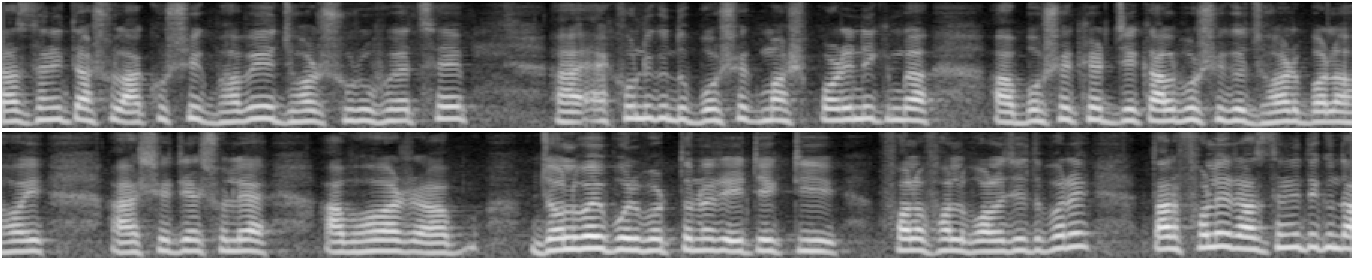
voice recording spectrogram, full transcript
রাজধানীতে আসলে আকস্মিকভাবে ঝড় শুরু হয়েছে এখনই কিন্তু বৈশাখ মাস পড়েনি, কিংবা বৈশাখের যে কালবৈশাখী ঝড় বলা হয় সেটি আসলে আবহাওয়ার জলবায়ু পরিবর্তনের এটি একটি ফলাফল বলা যেতে পারে। তার ফলে রাজধানীতে কিন্তু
